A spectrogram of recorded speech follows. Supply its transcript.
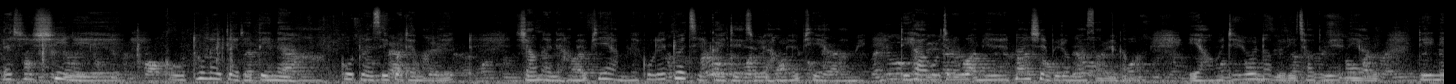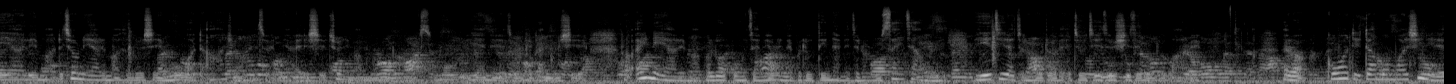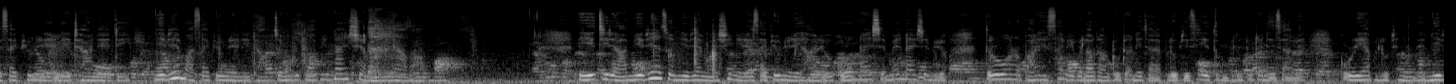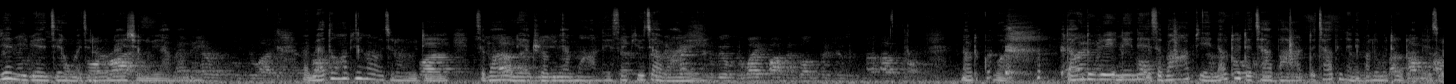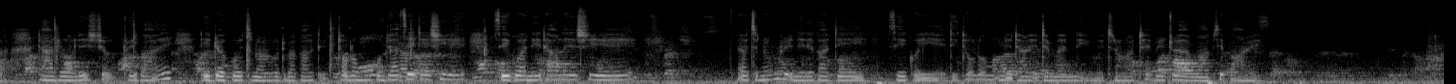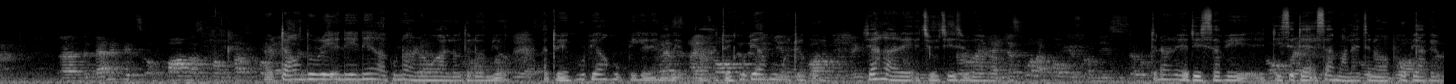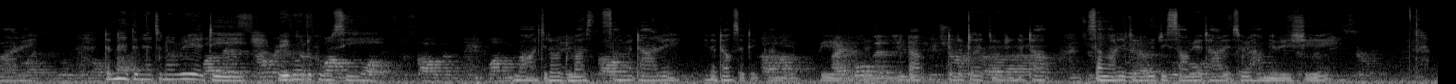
လက်ရှိရှိနေတဲ့ profitability of different crops. ကိုထုတ်လိုက်တဲ့ဒီတင်းနှံဟာကိုယ့်အတွက်ဈေးကွက်ထဲမှာလေ ရောင်းနိုင်တဲ့ဟာမျိုးဖြစ်ရမယ်ကိုလည်းတွက်ချေကြိုက်တယ်ဆိုတဲ့ဟာမျိုးဖြစ်ရပါမယ်ဒီဟာကိုကျွန်တော်တို့အမြဲတမ်းနှိုင်းယှဉ်ပြီးတော့မှဆောင်ရွက်ကမှာအေးဟာဝတီရိုးနောက်ပြီးဒီ6သူရဲ့နေရာတို့ဒီနေရာတွေမှာတချို့နေရာတွေမှာဆိုလို့ရှိရင်မိုးကတအားရွာနေဆိုတဲ့နေရာတွေရှိတချို့နေရာမှာမိုးရွာမိုးရဲနေဆိုတဲ့နေရာမျိုးရှိတယ်အဲ့တော့အဲ့နေရာတွေမှာဘယ်လိုပုံစံမျိုးတွေနဲ့ဘယ်လိုတင်းနှံနေကျွန်တော်တို့စိုက်ကြမလဲအရေးကြီးတယ်ကျွန်တော်တို့အတွက်လည်းအကျိုးကျေးဇူးရှိစေလို့လိုပါတယ်အဲ့တော့ကိုကဒီတာမွန်မှာရှိနေတဲ့စိုက်ပျိုးနေတဲ့အနေထားနဲ့ဒီမြေပြင်းမှာစိုက်ပျိုးနေတဲ့အနေထားကိုကျွန်တော်တို့သွားပြီးနှိုင်းယှဉ်လို့မရပါဘူး အရေးကြီးတာမြေပြန့်ဆိုမြေပြန့်မှာရှိနေတဲ့စိုက်ပျိုးနေတဲ့ဟာတွေကိုကိုလုံးနိုင်ရှင်မဲနိုင်ရှင်ပြီးတော့သူတို့ကတော့ဘာတွေစိုက်ပြီးဘယ်လောက်တောင်တိုးတက်နေကြလဲဘယ်လိုပစ္စည်းတွေတုံးဘယ်လိုတိုးတက်နေကြလဲကိုရီးယားဘယ်လိုဖြစ်နေလဲမြေပြန့်မြေပြန့်ချင်းကိုပဲကျွန်တော်တို့နိုင်ရှင်လို့ရပါမယ်။အများသောအားဖြင့်ကတော့ကျွန်တော်တို့ဒီစပားရုံတွေကတော်တော်များများလဲစိုက်ပျိုးကြပါတယ် Will the white farmers don't produce uh, other crops? နောက်တစ်ခုကတောင်သူတွေအနေနဲ့စပားအပြင်နောက်ထပ်တခြားဘာတခြားသီးနှံတွေဘာလို့မထုတ်တာလဲဆိုတာဒါတော်တော်လေးရှုပ်ထွေးပါတယ်ဒီအတွက်ကိုကျွန်တော်တို့ဒီဘက်ကထုတ်လုပ်မှုကုန်ကြစိတ်တွေရှိတယ်ဈေးကွက်အနေထားလေးရှိတယ်အဲ့တော့ကျွန်တော်တို့တွေအနေနဲ့ကဒီဈေးကွက်ရဲ့ဒီထုတ်လုပ်မှုနေထားတဲ့ demand တွေကိုကျွန်တော်တို့ထည့်ပြီးတွက်ရမှာဖြစ်ပါတယ် Uh, the benefits of farmers from အဲ့ transformation. တောင်သူတွေအနေနဲ့ကခုနကတော့ကလို့ဒီလိုမျိုးအသွင်ကူးပြောင်းမှုပြီးခဲ့တဲ့ကလည်းပါအသွင်ကူးပြောင်းမှုအတွက်ကိုရလာတဲ့အကျိုးကျေးဇူးကတော့ I just want to focus on this. Uh, ကျွန်တော်တို့ရဲ့ဒီ survey ဒီစစ်တဲ့အစမှာလည်းကျွန်တော်ဖော်ပြခဲ့ပါတယ်တနေ့တည်းကျွန်တော်တို့ရဲ့ဒီရေကုန်တစ်ခုစီ 2001. မှာကျွန်တော်ဒီမှာဆောင်ရွက်ထားတယ်ဒီ2017ကနေပြီးတော့တော်တော်ကျွန်တော်ဒီ2015လေးကျွန်တော်တို့ဒီဆောင်ရွက်ထားတယ်ဆိုတဲ့ဟာမျိုးတွေရှိတယ်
